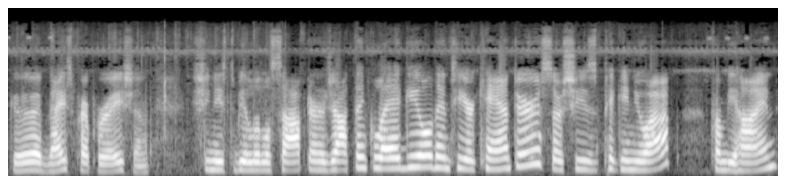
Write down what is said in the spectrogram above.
Good, nice preparation. She needs to be a little softer in her jaw. Think leg yield into your canter so she's picking you up from behind.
